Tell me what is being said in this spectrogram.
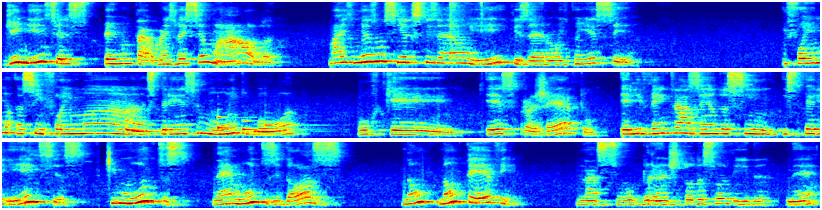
De início, eles perguntaram, mas vai ser uma aula? Mas mesmo assim, eles quiseram ir, quiseram ir conhecer. E foi uma, assim, foi uma experiência muito boa, porque esse projeto, ele vem trazendo, assim, experiências que muitos, né, muitos idosos não, não teve na sua, durante toda a sua vida, né?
